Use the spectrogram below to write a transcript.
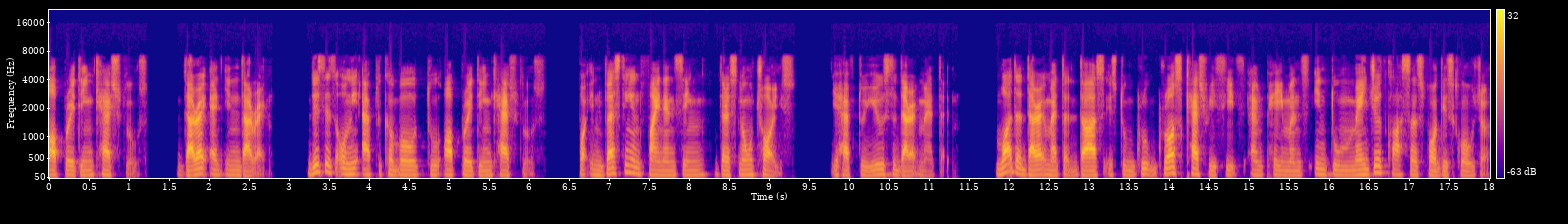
operating cash flows, direct and indirect. This is only applicable to operating cash flows. For investing and financing, there's no choice. You have to use the direct method. What the direct method does is to group gross cash receipts and payments into major classes for disclosure.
